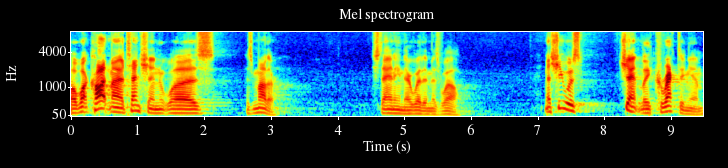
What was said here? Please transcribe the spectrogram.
But what caught my attention was his mother standing there with him as well. Now, she was gently correcting him,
